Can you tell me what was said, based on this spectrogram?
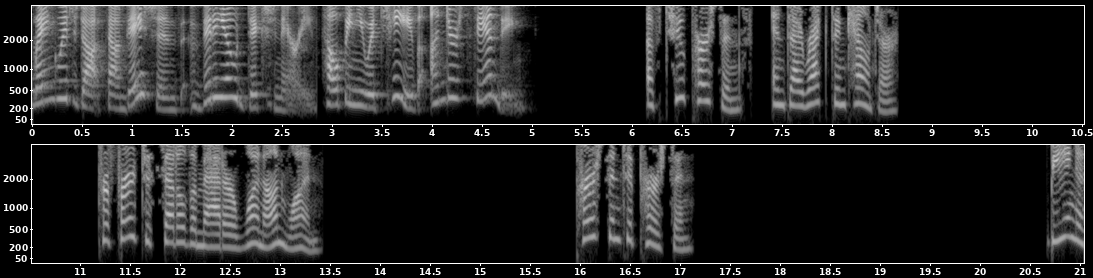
Language.Foundation's Video Dictionary, helping you achieve understanding. Of two persons, in direct encounter. Preferred to settle the matter one-on-one. Person to person. Being a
